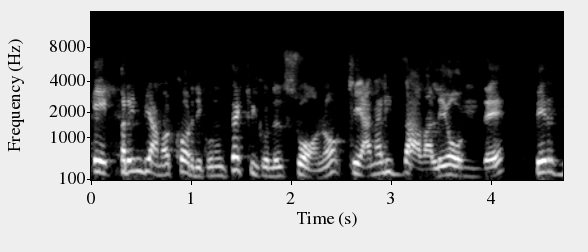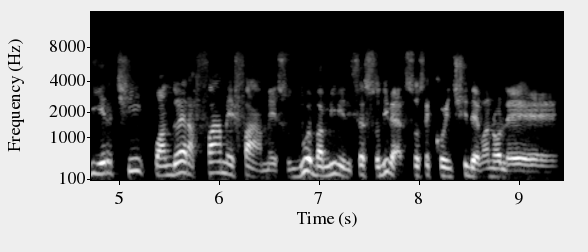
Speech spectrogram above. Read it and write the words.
e prendiamo accordi con un tecnico del suono che analizzava le onde per dirci quando era fame fame su due bambini di sesso diverso se coincidevano le,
